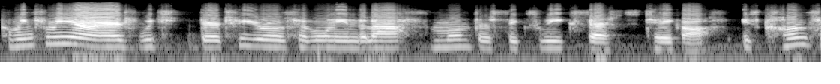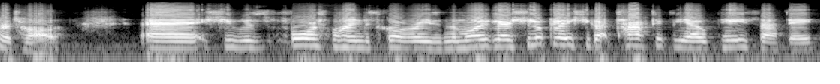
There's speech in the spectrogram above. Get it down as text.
coming from yard, which their two year olds have only in the last month or six weeks started to take off, is Concert Hall. Uh, she was fourth behind Discoveries in the Moyglare. She looked like she got tactically outpaced that day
